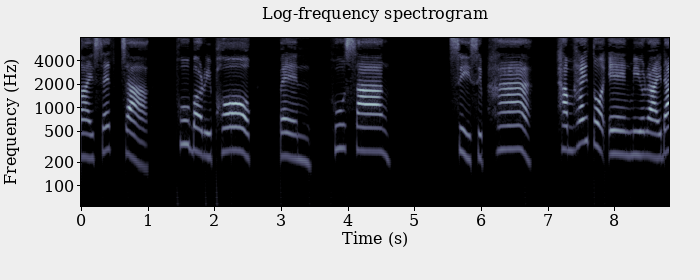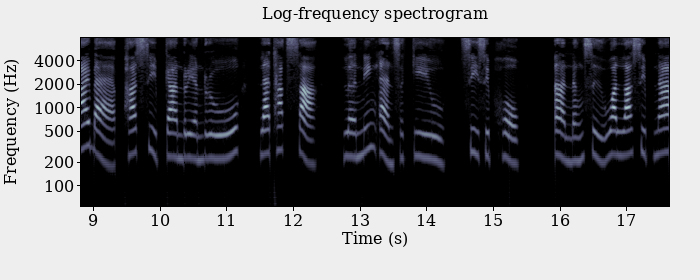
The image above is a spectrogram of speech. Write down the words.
mindset จาก ผู้บริโภค เป็น ผู้สร้าง 45. ทำให้ตัวเองมีรายได้แบบพาสซีฟการเรียนรู้ และทักษะ learning and skill 46. อ่านหนังสือวันละ 10 หน้า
